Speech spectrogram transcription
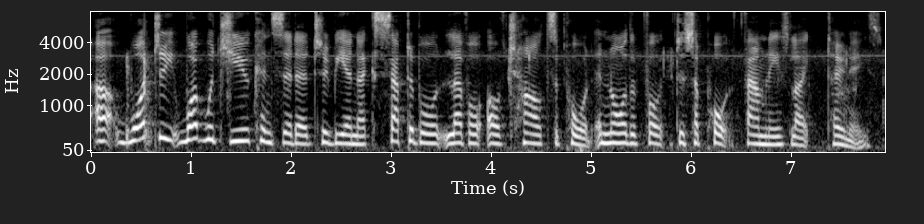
Uh, what do you, what would you consider to be an acceptable level of child support in order for to support families like Tony's?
